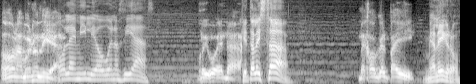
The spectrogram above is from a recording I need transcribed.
Hola, buenos días. Hola Emilio, buenos días. Muy buena. ¿Qué tal está? Mejor que el país. Me alegro.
